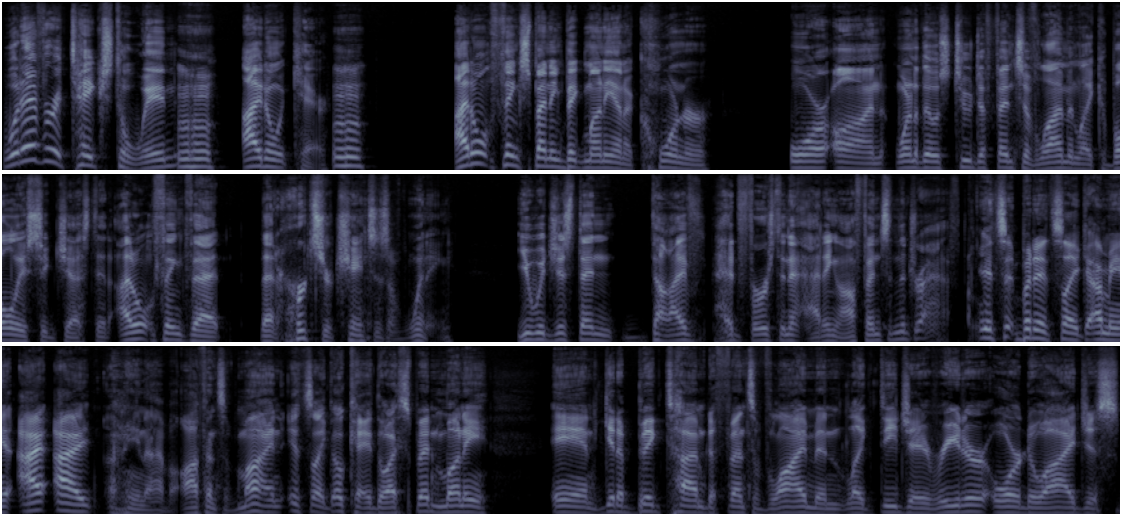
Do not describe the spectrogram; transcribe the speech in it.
whatever it takes to win, Mm-hmm. I don't care. Mhm. I don't think spending big money on a corner or on one of those two defensive linemen like Kaboly suggested, I don't think that that hurts your chances of winning. You would just then dive headfirst into adding offense in the draft. It's but it's like I mean I I I mean I have an offensive mind. It's like okay, do I spend money and get a big time defensive lineman like DJ Reader, or do I just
